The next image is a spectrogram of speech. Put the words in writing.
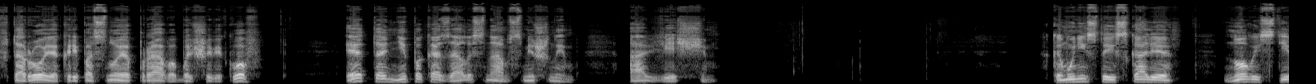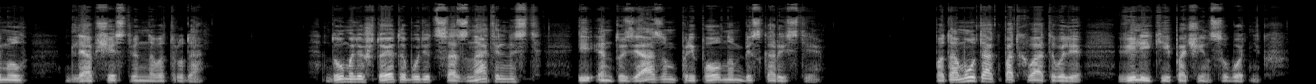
«Второе крепостное право большевиков», это не показалось нам смешным, а вещим. коммунисты искали новый стимул для общественного труда. Думали, что это будет сознательность и энтузиазм при полном бескорыстии. Потому так подхватывали великий почин субботников.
